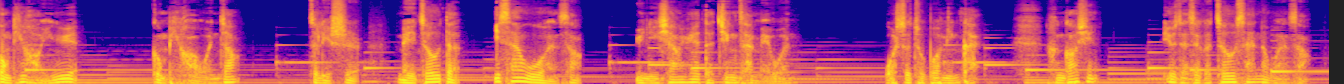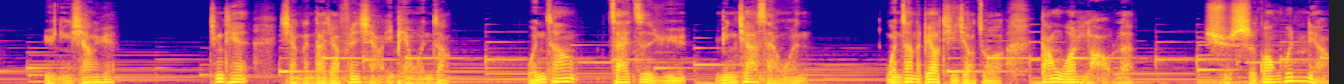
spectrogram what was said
共听好音乐，共品好文章。这里是每周的一三五晚上与您相约的精彩美文。我是主播明凯，很高兴又在这个周三的晚上与您相约。今天想跟大家分享一篇文章，文章摘自于名家散文，文章的标题叫做《当我老了，许时光温凉，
